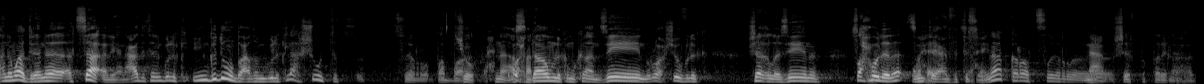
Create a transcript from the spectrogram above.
أنا ما أدري أنا أتساءل يعني عادة يقول لك ينقدون بعضهم يقول لك لا شو انت تص- تصير طباخ شوف، إحنا روح أصلاً- داوم لك مكان زين روح شوف لك شغلة زينة صح ولا لا؟ وأنت صحيح، يعني في. التسعينات قررت تصير نعم. شيف بالطريقة هذه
